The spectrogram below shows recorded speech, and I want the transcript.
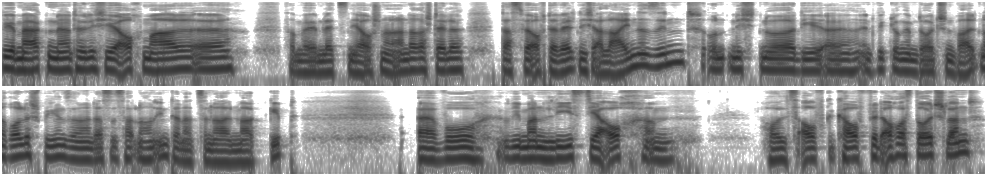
wir merken natürlich hier auch mal, äh, das haben wir im letzten Jahr auch schon an anderer Stelle, dass wir auf der Welt nicht alleine sind und nicht nur die äh, Entwicklung im deutschen Wald eine Rolle spielen, sondern dass es halt noch einen internationalen Markt gibt, äh, wo, wie man liest, ja auch ähm, Holz aufgekauft wird, auch aus Deutschland,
